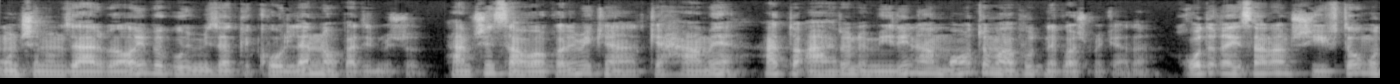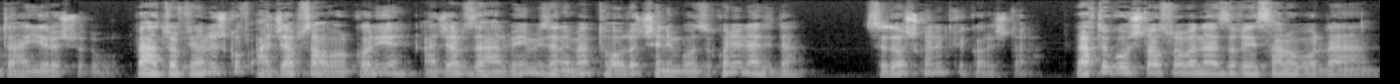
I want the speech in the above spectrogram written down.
اون چنون ضربه هایی به گوی می‌زد که کلا ناپدید می‌شد. همچین سوارکاری می‌کرد که همه حتی اهرن و میرین هم مات و مبهوت نگاش می‌کردن. خود قیصر هم شیفته و متحیرش شده بود. به اطرافیانش گفت عجب سوارکاریه عجب ضربه می‌زنه. من تا حالا چنین بازیکنی ندیدم. صداش کنید که کارش دارم. وقتی گشتاس رو به نزد قیصر آوردن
